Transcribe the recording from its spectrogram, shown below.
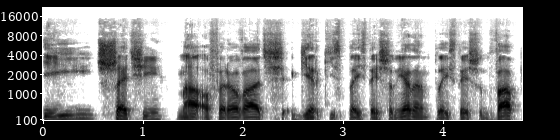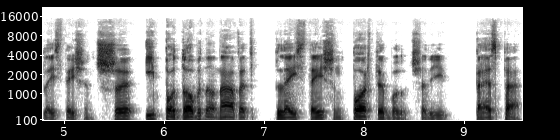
I trzeci ma oferować gierki z PlayStation 1, PlayStation 2, PlayStation 3 i podobno nawet PlayStation Portable, czyli PSP.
